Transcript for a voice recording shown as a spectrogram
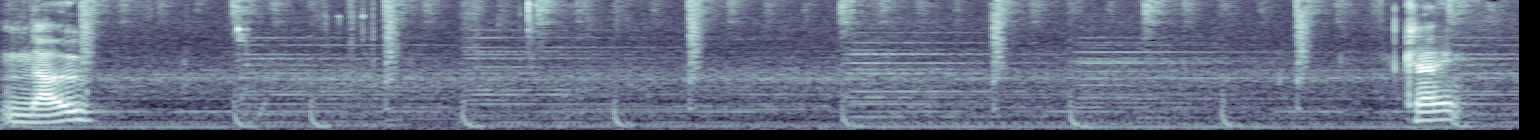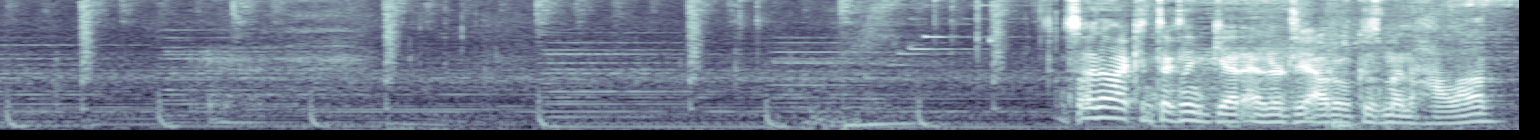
No. Okay. So I know I can technically get energy out of Guzman Uh,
